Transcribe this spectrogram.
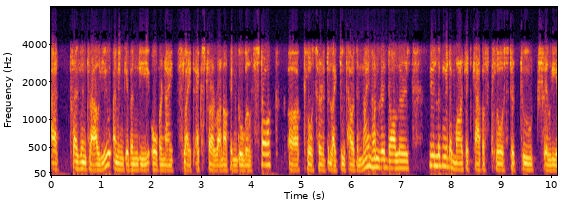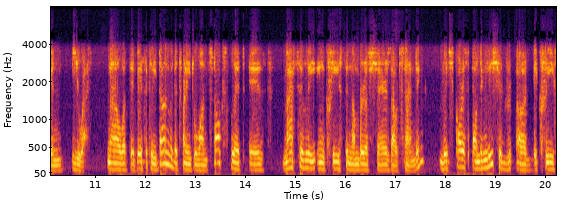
at present value, I mean, given the overnight slight extra run up in Google stock, uh, closer to like $2,900, we're looking at a market cap of close to 2 trillion US. Now, what they've basically done with the 20 to 1 stock split is massively increase the number of shares outstanding, which correspondingly should uh, decrease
